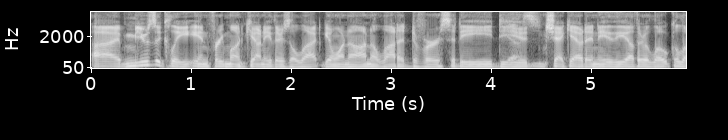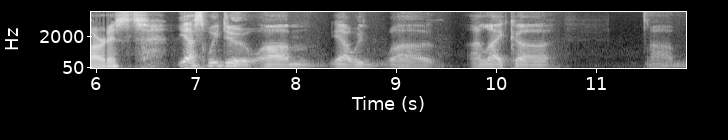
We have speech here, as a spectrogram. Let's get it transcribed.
Uh, musically in Fremont County, there's a lot going on, a lot of diversity. Do Yes. you check out any of the other local artists? Yes, we do. Um, yeah, we. Uh, I like uh, um,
